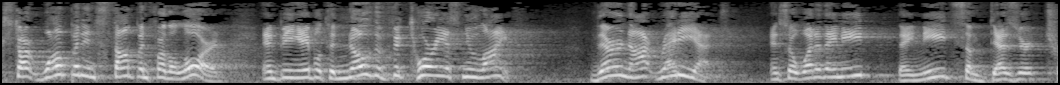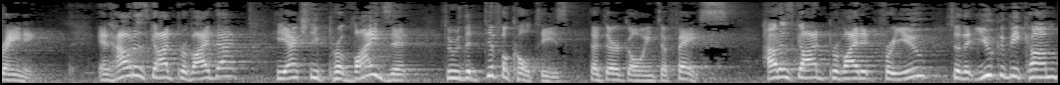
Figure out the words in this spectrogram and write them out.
start whomping and stomping for the Lord and being able to know the victorious new life. They're not ready yet. And so what do they need? They need some desert training. And how does God provide that? He actually provides it through the difficulties that they're going to face. How does God provide it for you? So that you could become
